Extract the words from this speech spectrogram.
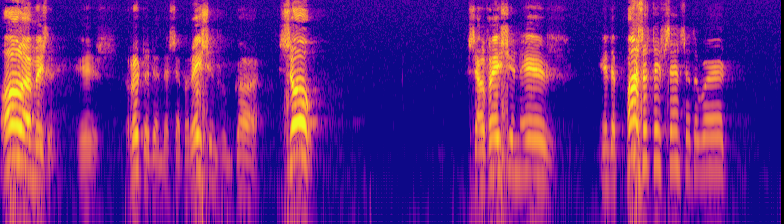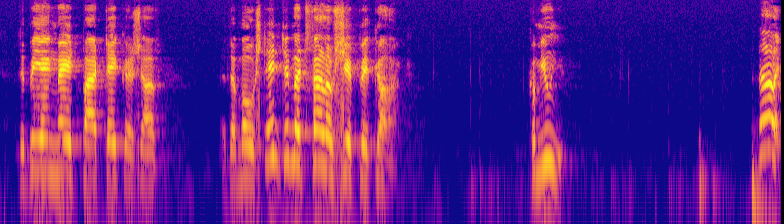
all our misery is rooted in the separation from God. So, salvation is, in the positive sense of the word, the being made partakers of the most intimate fellowship with God. Communion. Knowledge.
